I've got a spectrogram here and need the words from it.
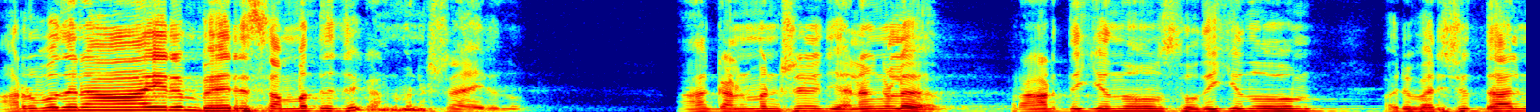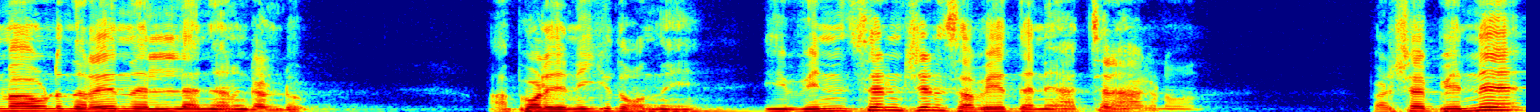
അറുപതിനായിരം പേര് സംബന്ധിച്ച കൺവെൻഷനായിരുന്നു. ആ കൺവെൻഷനിൽ ജനങ്ങൾ പ്രാർത്ഥിക്കുന്നതും സ്തുതിക്കുന്നതും ഒരു പരിശുദ്ധാത്മാവ് കൊണ്ട് നിറയുന്നതെല്ലാം ഞാൻ കണ്ടു. അപ്പോൾ എനിക്ക് തോന്നി ഈ വിൻസെൻഷൻ സഭയിൽ തന്നെ അച്ഛനാകണമെന്ന്. പക്ഷെ പിന്നെ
